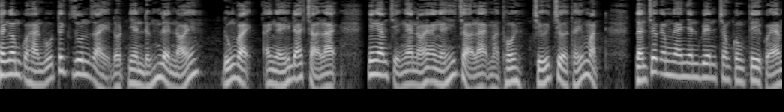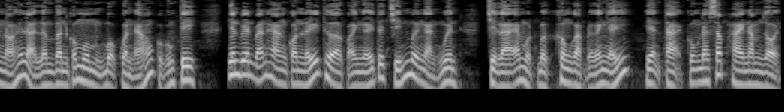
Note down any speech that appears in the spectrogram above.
Thanh âm của hàn vũ tích run rẩy đột nhiên đứng lên nói, đúng vậy, anh ấy đã trở lại. Nhưng em chỉ nghe nói anh ấy trở lại mà thôi, chứ chưa thấy mặt. Lần trước em nghe nhân viên trong công ty của em nói là lâm vân có mua một bộ quần áo của công ty. Nhân viên bán hàng còn lấy thừa của anh ấy tới chín mươi ngàn nguyên. Chỉ là em một mực không gặp được anh ấy. Hiện tại cũng đã sắp hai năm rồi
